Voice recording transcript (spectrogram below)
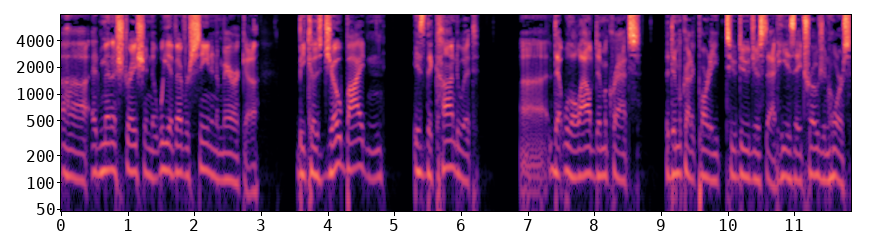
uh, administration that we have ever seen in America because Joe Biden is the conduit uh, that will allow Democrats, the Democratic Party, to do just that. He is a Trojan horse.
